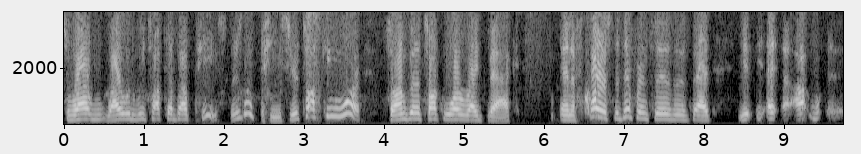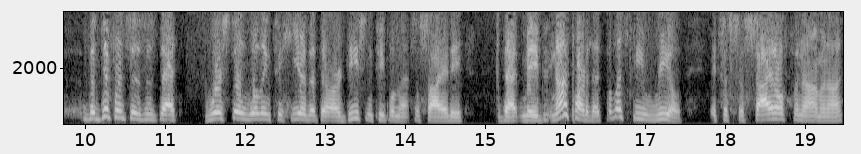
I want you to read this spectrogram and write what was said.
So why why would we talk about peace? There's no peace. You're talking war. So I'm going to talk war right back. And of course, the difference is is that you, uh, uh, the difference is is that we're still willing to hear that there are decent people in that society that may be not part of that. But let's be real. It's a societal phenomenon.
